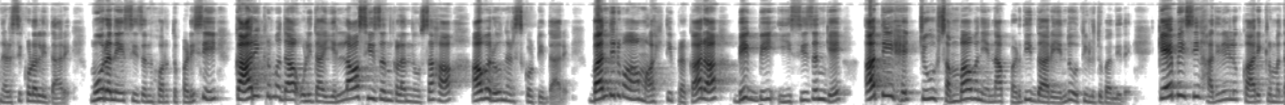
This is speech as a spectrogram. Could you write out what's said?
ನಡೆಸಿಕೊಡಲಿದ್ದಾರೆ. ಮೂರನೇ ಸೀಸನ್ ಹೊರತುಪಡಿಸಿ ಕಾರ್ಯಕ್ರಮದ ಉಳಿದ ಎಲ್ಲಾ ಸೀಸನ್ಗಳನ್ನು ಸಹ ಅವರು ನಡೆಸಿಕೊಟ್ಟಿದ್ದಾರೆ. ಬಂದಿರುವ ಮಾಹಿತಿ ಪ್ರಕಾರ ಬಿಗ್ ಬಿ ಈ ಸೀಸನ್ಗೆ ಅತಿ ಹೆಚ್ಚು ಸಂಭಾವನೆಯನ್ನ ಪಡೆದಿದ್ದಾರೆ ಎಂದು ತಿಳಿದು ಬಂದಿದೆ. ಕೆಬಿಸಿ ಹದಿನೇಳು ಕಾರ್ಯಕ್ರಮದ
